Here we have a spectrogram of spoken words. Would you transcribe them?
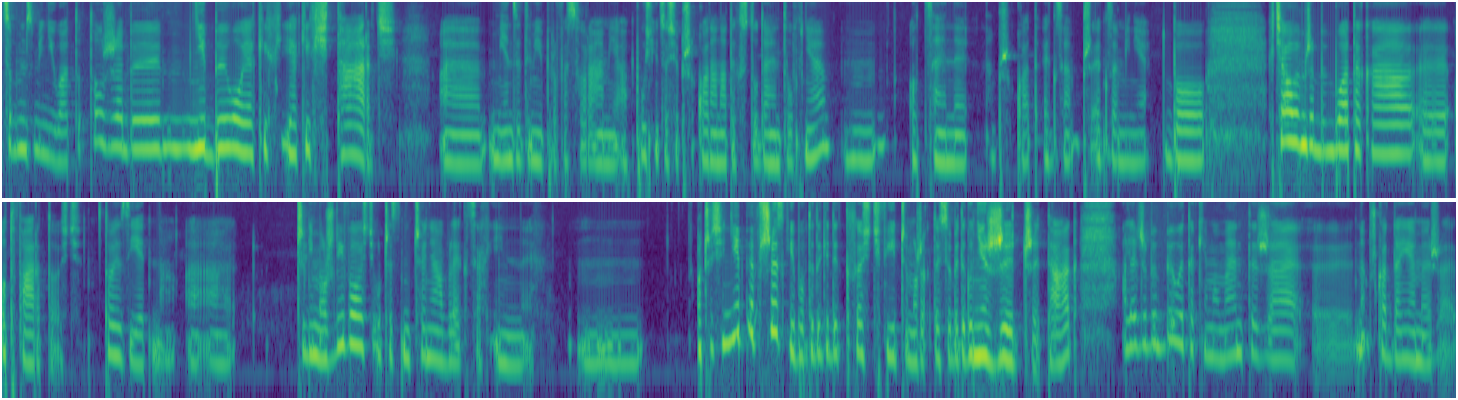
co bym zmieniła? To to, żeby nie było jakich, jakichś tarć e, między tymi profesorami, a później co się przekłada na tych studentów, nie? Mm, oceny na przykład egzam przy egzaminie, bo chciałabym, żeby była taka e, otwartość. To jest jedna. Czyli możliwość uczestniczenia w lekcjach innych. Oczywiście nie we wszystkich, bo wtedy, kiedy ktoś ćwiczy, może ktoś sobie tego nie życzy, tak? Ale żeby były takie momenty, że y, na przykład dajemy, że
